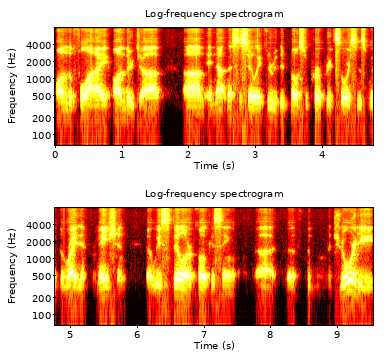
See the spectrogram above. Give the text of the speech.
on the fly on their job, um, and not necessarily through the most appropriate sources with the right information, but we still are focusing uh, the, the, majority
